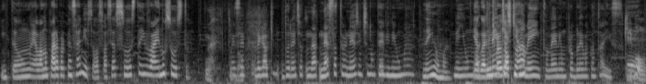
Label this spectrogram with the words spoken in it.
Então ela não para para pensar nisso, ela só se assusta e vai no susto. Mas bom. é legal que durante a, na, nessa turnê a gente não teve nenhuma nenhuma nenhuma e agora a gente nem vai usar questionamento, né, nenhum problema quanto a isso. Que é. bom.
